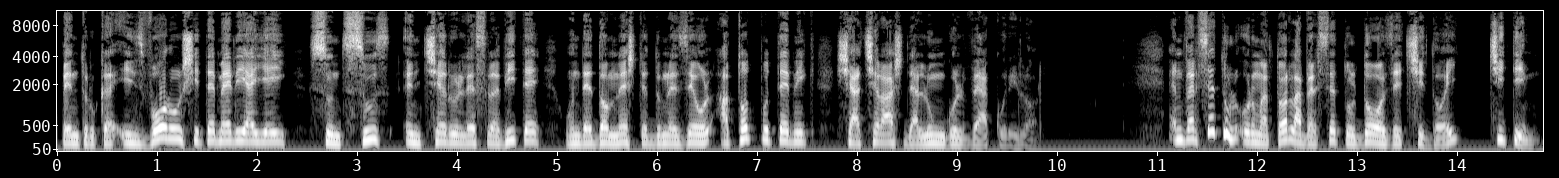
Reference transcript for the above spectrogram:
pentru că izvorul și temelia ei sunt sus în cerurile slăvite, unde domnește Dumnezeul atotputernic și același de-a lungul veacurilor. În versetul următor, la versetul 22, citim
